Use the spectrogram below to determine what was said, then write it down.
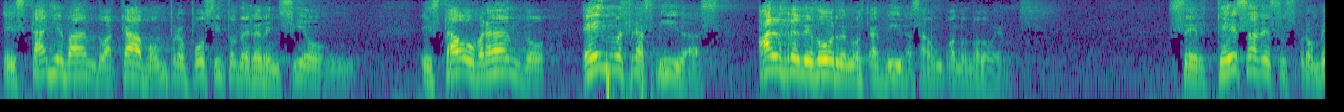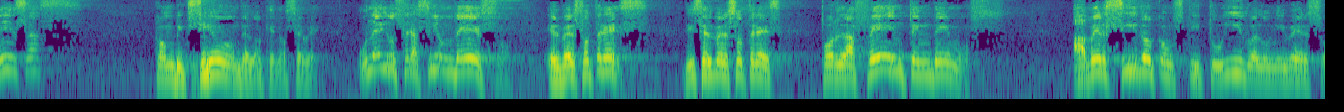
está llevando a cabo un propósito de redención, está obrando en nuestras vidas alrededor de nuestras vidas, aun cuando no lo vemos. Certeza de sus promesas, convicción de lo que no se ve. Una ilustración de eso, el verso 3, dice el verso 3, por la fe entendemos haber sido constituido el universo,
